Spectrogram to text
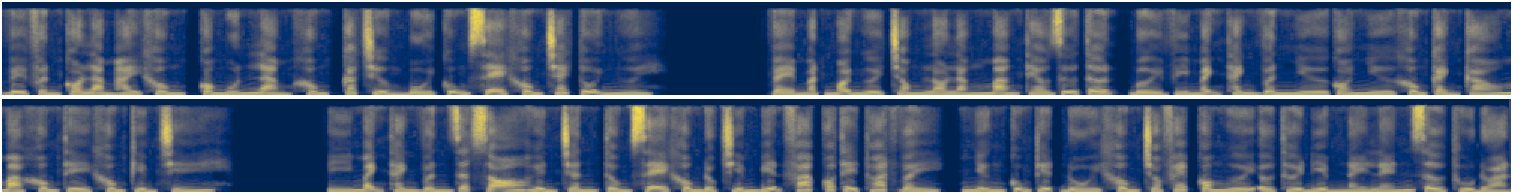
về phần có làm hay không, có muốn làm không, các trưởng bối cũng sẽ không trách tội ngươi. Vẻ mặt mọi người trong lo lắng mang theo dữ tợn bởi vì Mạnh Thanh Vân như có như không cảnh cáo mà không thể không kiềm chế. Ý Mạnh Thanh Vân rất rõ huyền chân tông sẽ không độc chiếm biện pháp có thể thoát vây, nhưng cũng tuyệt đối không cho phép có người ở thời điểm này lén giờ thủ đoạn.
